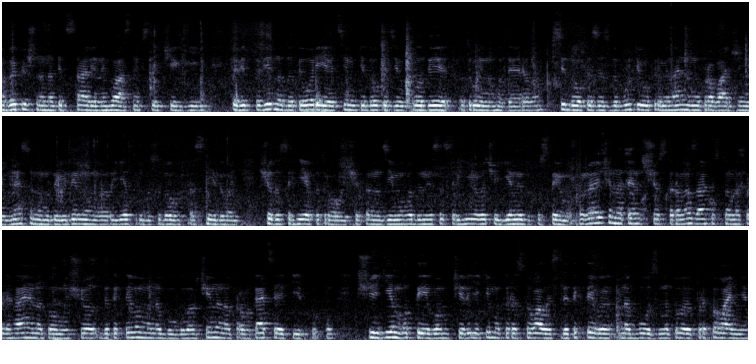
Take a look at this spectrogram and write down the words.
виключно на підставі негласних слідчих дій, то відповідно до теорії оцінки доказів плоди отруєного дерева, всі докази, здобуті у кримінальному провадженні, внесеному до єдиного реєстру досудових розслідувань щодо Сергія Петровича та Надзімова Дениса Сергійовича є недопустимим. Зважаючи на те, що сторона захисту наполягає на тому, що детективами НАБУ була вчинена провокація підкупу, що є мотивом, чи якими користувались детективи НАБУ з метою приховання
